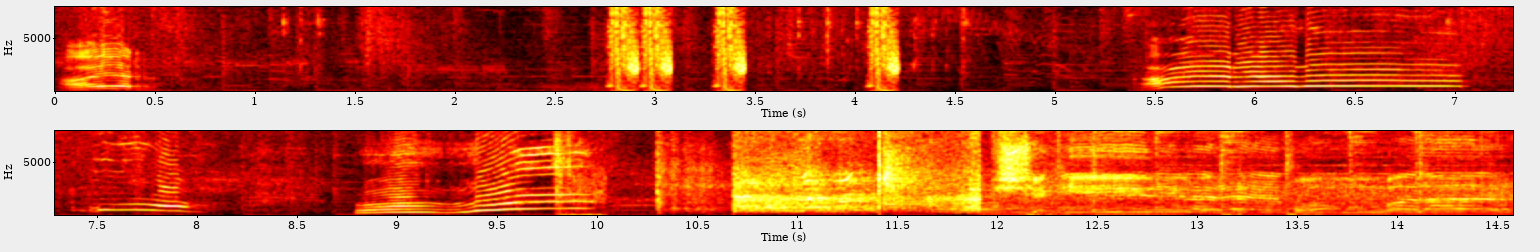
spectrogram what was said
Hayır. Hayır yandım. Oh. Oh. Şehirlere bombalar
